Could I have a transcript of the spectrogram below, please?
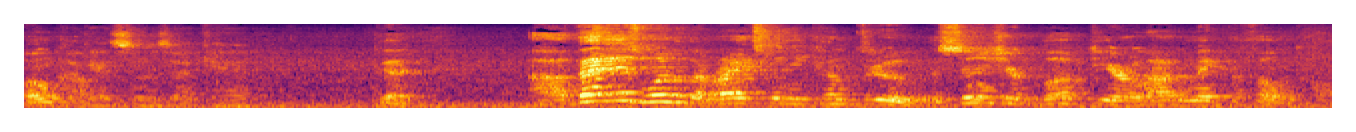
Phone call. Like as soon as I can. Good. Uh, that is one of the rights when you come through. As soon as you're booked, you're allowed to make the phone call.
